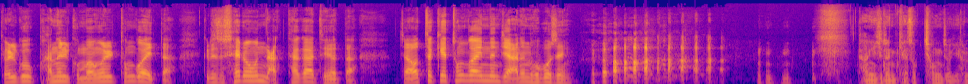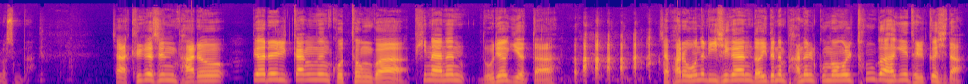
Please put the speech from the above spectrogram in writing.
결국 바늘 구멍을 통과했다. 그래서 새로운 낙타가 되었다. 자, 어떻게 통과했는지 아는 후보생. 강의실은 계속 정적이 흘렀습니다. 자, 그것은 바로 뼈를 깎는 고통과 피나는 노력이었다. 자, 바로 오늘 이 시간 너희들은 바늘 구멍을 통과하게 될 것이다.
